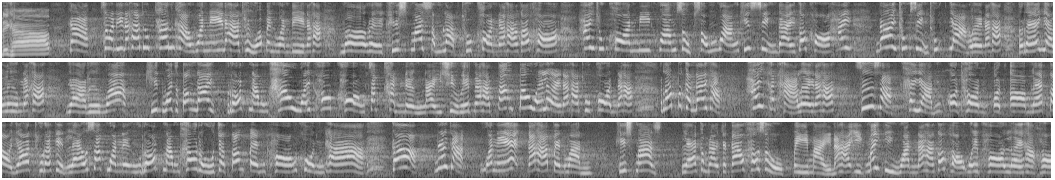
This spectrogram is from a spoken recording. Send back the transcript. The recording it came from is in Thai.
วัสดีครับค่ะ สวัสดีนะคะทุกท่านค่ะ วันนี้นะคะถือว่าเป็นวันดีนะคะ Merry Christmas สำหรับทุกคนนะคะ ก็ขอให้ทุกคนมีความสุขสมหวังคิดสิ่งใดก็ขอให้ได้ทุกสิ่งทุกอย่างเลยนะคะ และอย่าลืมนะคะ อย่าลืมว่าคิดว่าจะต้องได้รถนำเข้าไว้ครอบครองสักคันหนึ่งในชีวิตนะคะ ตั้งเป้าไว้เลยนะคะ ทุกคนนะคะ รับประกันได้ค่ะ ให้คาถาเลยนะคะ ซื่อสัตย์ขยัน อดทน อดออม และต่อยอดธุรกิจแล้วสักวันหนึ่งรถนำเข้าหรูจะต้องเป็นของคุณค่ะ ก็เนื่องจากวันนี้นะคะเป็นวันคริสต์มาสและกำลังจะก้าวเข้าสู่ปีใหม่นะคะ อีกไม่กี่วันนะคะ ก็ขออวยพรเลยค่ะ ขอ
